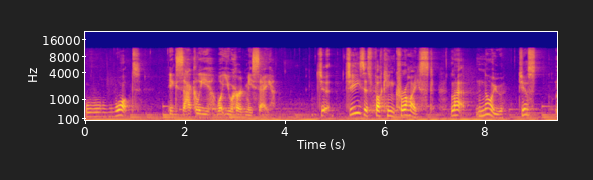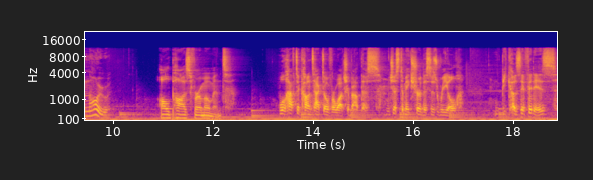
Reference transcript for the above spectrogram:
What? Exactly what you heard me say. J- Jesus fucking Christ! La- no. Just no. I'll pause for a moment. We'll have to contact Overwatch about this, just to make sure this is real. Because if it is,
